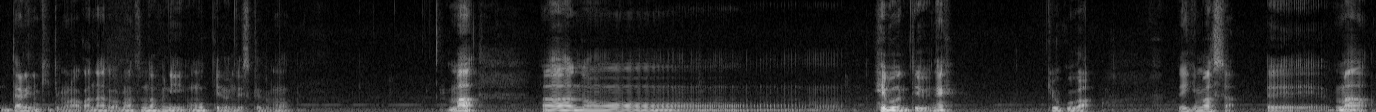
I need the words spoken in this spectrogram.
ー、誰に聞いてもらおうかなとかまあそんなふうに思ってるんですけどもまああのー「ヘブン」っていうね曲ができました。えー、まあ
